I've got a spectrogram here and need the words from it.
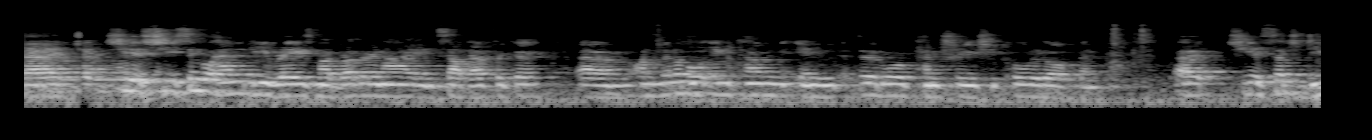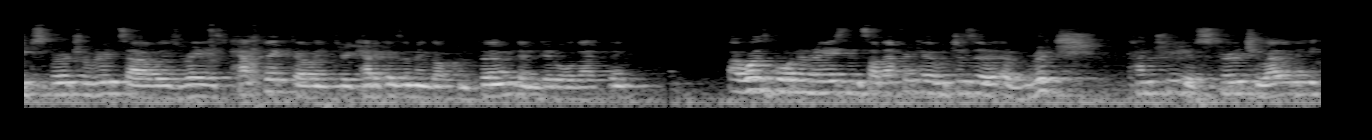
Uh, she. She single-handedly raised my brother and I in South Africa um, on minimal income in a third world country. She pulled it off, and uh, she has such deep spiritual roots. I was raised Catholic. I went through catechism and got confirmed and did all that thing. I was born and raised in South Africa, which is a, a rich country of spirituality.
